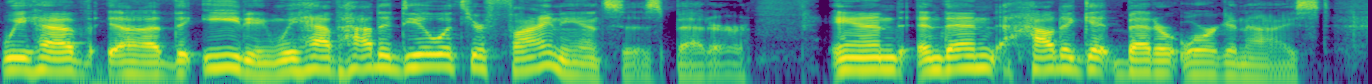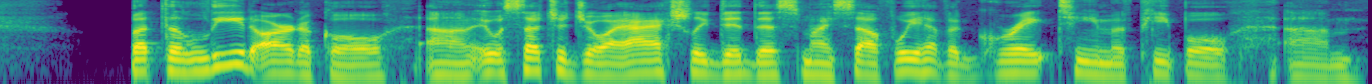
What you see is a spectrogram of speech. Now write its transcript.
we have uh, the eating, we have how to deal with your finances better, and, and then how to get better organized. But the lead article, um, it was such a joy. I actually did this myself. We have a great team of people um,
